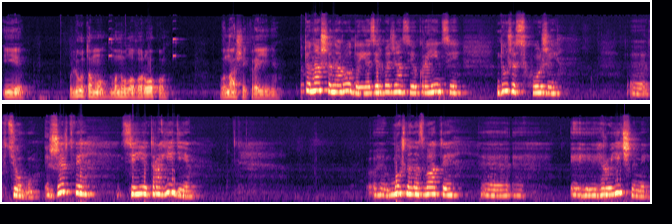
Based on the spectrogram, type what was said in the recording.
І в лютому минулого року в нашій країні. Тобто наші народи, і азербайджанці, і українці дуже схожі е, в цьому. Жертви цієї трагедії е, можна назвати е, героїчними,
